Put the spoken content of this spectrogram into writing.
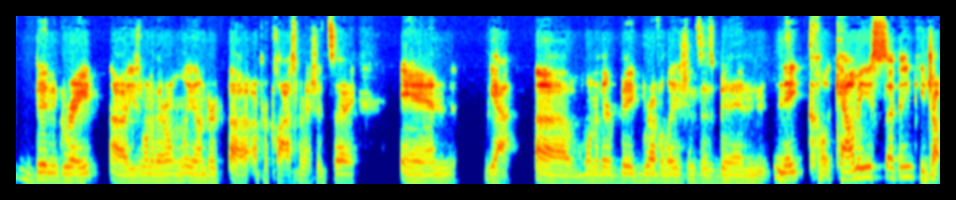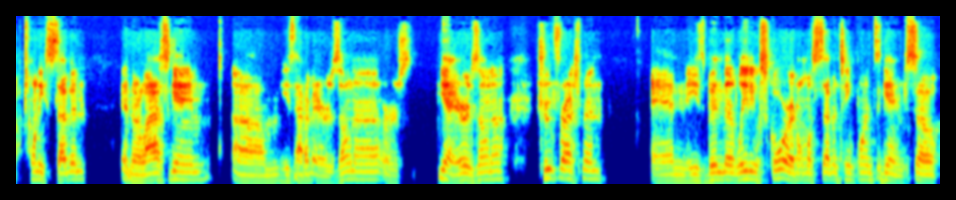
been great. Uh, he's one of their only under uh, upperclassmen, I should say. And yeah, uh, one of their big revelations has been Nate Calmese. I think he dropped 27 in their last game. Um, he's out of Arizona, or yeah, Arizona, true freshman, and he's been their leading scorer at almost 17 points a game. So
